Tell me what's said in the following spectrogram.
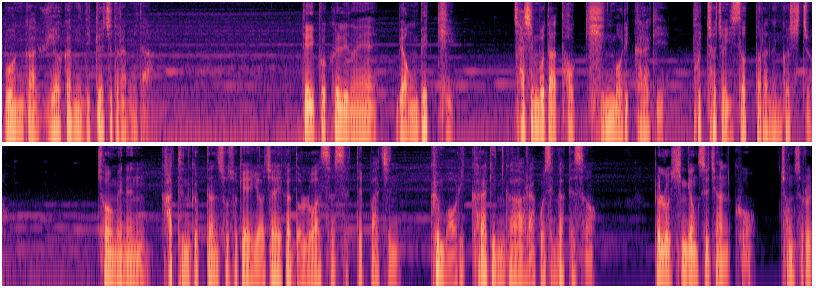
무언가 위화감이 느껴지더랍니다. 테이프 클리너에 명백히 자신보다 더 긴 머리카락이 붙여져 있었더라는 것이죠. 처음에는 같은 극단 소속의 여자애가 놀러 왔었을 때 빠진 그 머리카락인가 라고 생각해서 별로 신경 쓰지 않고 청소를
